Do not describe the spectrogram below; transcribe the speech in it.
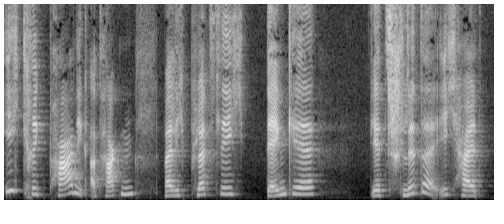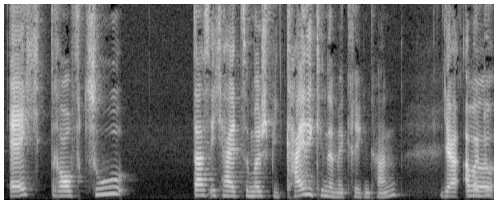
ich krieg Panikattacken, weil ich plötzlich denke, jetzt schlitter ich halt echt drauf zu, dass ich halt zum Beispiel keine Kinder mehr kriegen kann. Ja, aber Äh, du,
